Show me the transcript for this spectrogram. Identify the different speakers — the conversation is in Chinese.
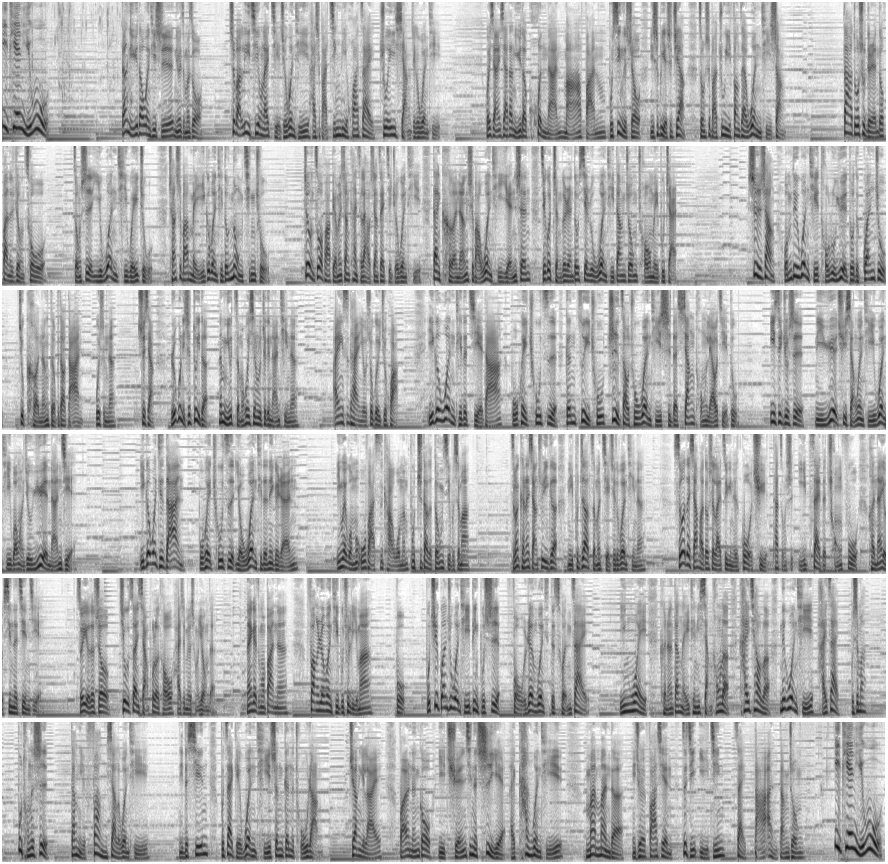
Speaker 1: 一天一物，
Speaker 2: 当你遇到问题时，你会怎么做？是把力气用来解决问题，还是把精力花在追想这个问题？回想一下，当你遇到困难、麻烦、不幸的时候，你是不是也是这样，总是把注意放在问题上？大多数的人都犯了这种错误，总是以问题为主，尝试把每一个问题都弄清楚。这种做法表面上看起来好像在解决问题，但可能是把问题延伸，结果整个人都陷入问题当中，愁眉不展。事实上，我们对问题投入越多的关注，就可能得不到答案。为什么呢？试想，如果你是对的，那么你又怎么会陷入这个难题呢？爱因斯坦有说过一句话：一个问题的解答不会出自跟最初制造出问题时的相同了解度。意思就是，你越去想问题，问题往往就越难解。一个问题的答案不会出自有问题的那个人，因为我们无法思考我们不知道的东西，不是吗？怎么可能想出一个你不知道怎么解决的问题呢？所有的想法都是来自于你的过去，它总是一再的重复，很难有新的见解。所以有的时候，就算想破了头，还是没有什么用的。那应该怎么办呢？放任问题不去理吗？不。不去关注问题，并不是否认问题的存在，因为可能当哪一天你想通了、开窍了，那个问题还在，不是吗？不同的是，当你放下了问题，你的心不再给问题生根的土壤，这样一来，反而能够以全新的视野来看问题，慢慢的，你就会发现自己已经在答案当中。
Speaker 1: 一天一物。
